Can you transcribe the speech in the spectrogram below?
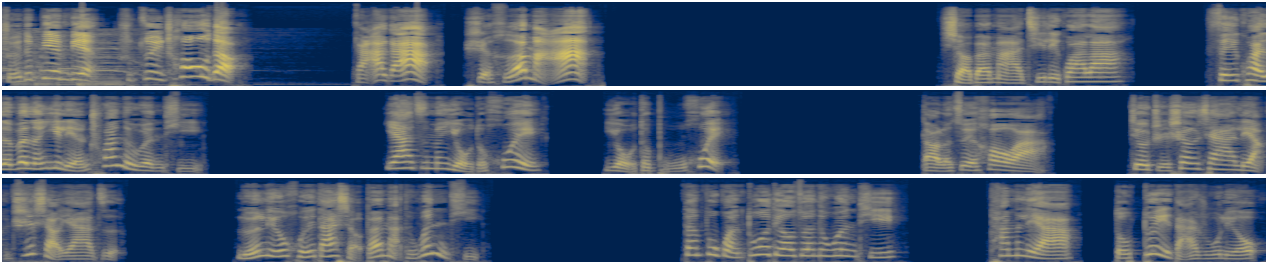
谁的便便是最臭的？嘎嘎，是河马。小斑马叽里呱啦，飞快的问了一连串的问题。鸭子们有的会，有的不会。到了最后啊，就只剩下两只小鸭子，轮流回答小斑马的问题。但不管多刁钻的问题，他们俩都对答如流。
